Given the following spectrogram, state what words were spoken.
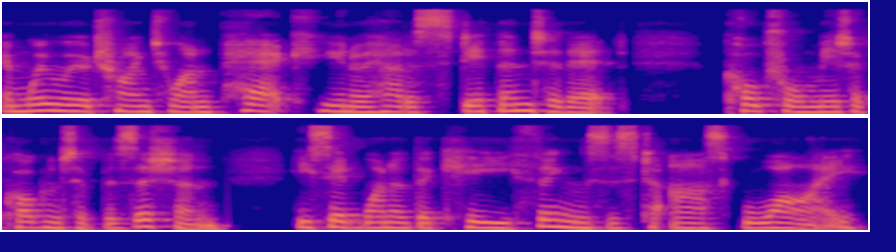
And when we were trying to unpack, you know, how to step into that cultural metacognitive position, he said one of the key things is to ask why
